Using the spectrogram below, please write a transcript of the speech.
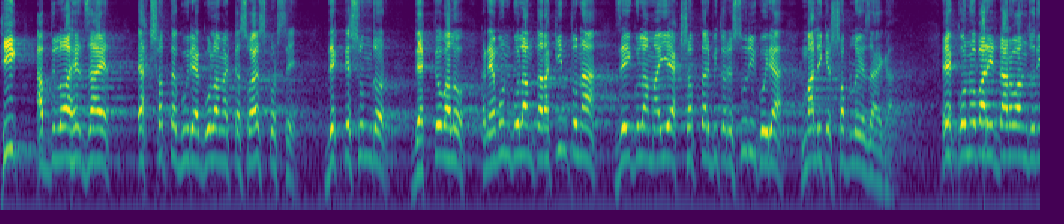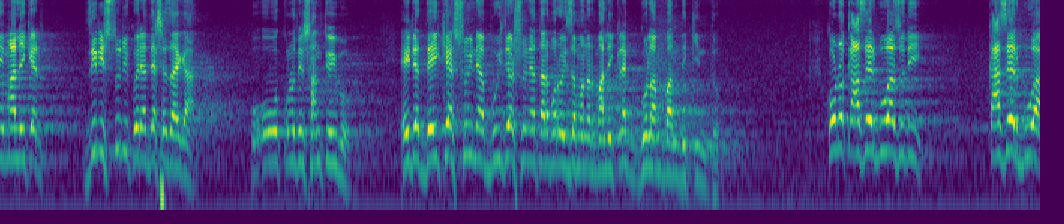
ঠিক আব্দুল ওয়াহেদ জায়েদ এক সপ্তাহ ঘুরে গোলাম একটা চয়েস করছে দেখতে সুন্দর, দেখতেও ভালো। কারণ এমন গোলাম তারা কিনতো না, যেই গোলাম আইয়ে এক সপ্তাহের ভিতরে চুরি কইরা মালিকের সব লয়ে জায়গা এ কোনো বাড়ির দারোয়ান যদি মালিকের জিনিস চুরি কইরা দেশে জায়গা ও কোনোদিন শান্তি হইব? এইটা দেখে শুই না বুঝা শুই না, তারপর ওই জামানার মালিকরা গোলাম বান্দি কিনতো। কোনো কাজের বুয়া যদি, কাজের বুয়া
